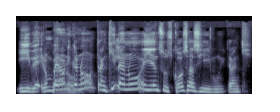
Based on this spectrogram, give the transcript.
Y Ver- Verónica, no, tranquila, ¿no? Ella en sus cosas y muy tranqui.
